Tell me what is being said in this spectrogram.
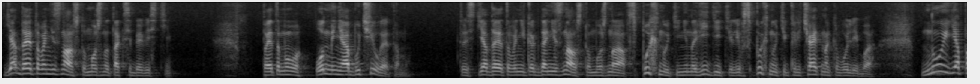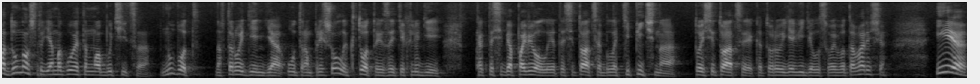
я до этого не знал что можно так себя вести. Поэтому он меня обучил этому. То есть я до этого никогда не знал, что можно вспыхнуть и ненавидеть, или вспыхнуть и кричать на кого-либо. Ну и я подумал, что я могу этому обучиться. Ну вот, на второй день я утром пришел, и кто-то из этих людей как-то себя повел, и эта ситуация была типична той ситуации, которую я видел у своего товарища. И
